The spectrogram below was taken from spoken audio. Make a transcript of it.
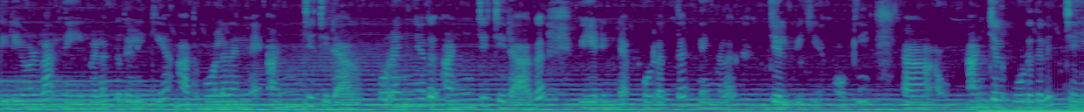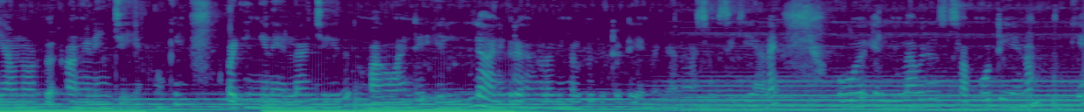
തിരിയുള്ള നെയ്വിളക്ക് തെളിക്കുക. അതുപോലെ തന്നെ അഞ്ച് ചിരാഗ് കുറഞ്ഞത് അഞ്ച് ചിരാഗ് വീടിന്റെ പുറത്ത് നിങ്ങൾ ജൽപ്പിക്കുക ഓക്കെ അഞ്ചിൽ കൂടുതൽ ചെയ്യാവുന്നവർക്ക് അങ്ങനെയും ചെയ്യാം ഓക്കെ അപ്പം ഇങ്ങനെയെല്ലാം ചെയ്ത് ഭഗവാന്റെ എല്ലാ അനുഗ്രഹങ്ങളും നിങ്ങൾക്ക് കിട്ടട്ടെ എന്ന് ഞാൻ ആശംസിക്കുകയാണ്. അപ്പോൾ എല്ലാവരും സപ്പോർട്ട് ചെയ്യണം ഓക്കെ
